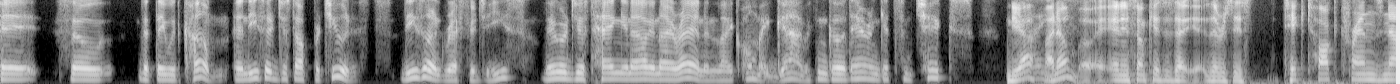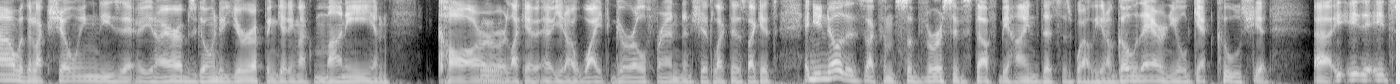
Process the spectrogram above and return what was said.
Uh, so that they would come. And these are just opportunists. These aren't refugees. They were just hanging out in Iran and like, oh my God, we can go there and get some chicks. Yeah, I know. Uh, And in some cases, that there's this TikTok trends now where they're like showing these, uh, you know, Arabs going to Europe and getting like money and car or like a, a you know white girlfriend and shit like this. Like it's and you know there's like some subversive stuff behind this as well. You know, go there and you'll get cool shit. Uh, it, it-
